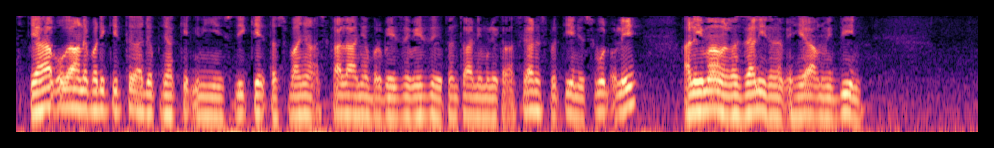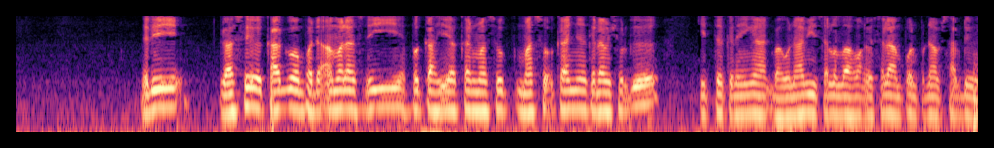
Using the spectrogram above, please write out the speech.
Setiap orang daripada kita ada penyakit ini sedikit atau sebanyak skalanya berbeza-beza tuan-tuan yang mulia sekalian seperti yang disebut oleh Al-Imam Al-Ghazali dalam Ihya Ulumuddin. Jadi rasa kagum pada amalan sendiri apakah ia akan masuk masukkannya ke dalam syurga? Kita kena ingat bahawa Nabi wasallam pun pernah bersabda,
